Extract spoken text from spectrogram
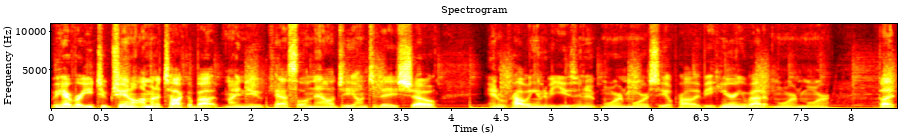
we have our YouTube channel. I'm going to talk about my new castle analogy on today's show and we're probably going to be using it more and more, so you'll probably be hearing about it more and more. But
